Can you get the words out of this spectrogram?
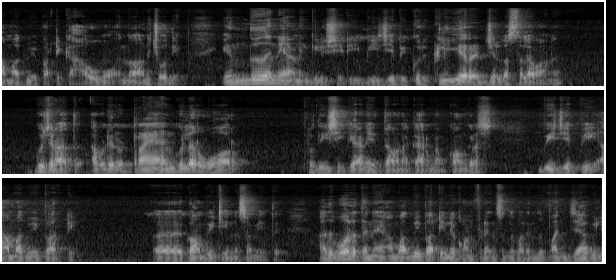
ആം ആദ്മി പാർട്ടിക്ക് ആവുമോ എന്നതാണ് ചോദ്യം. എന്ത് തന്നെയാണെങ്കിലും ശരി ബി ജെ പിക്ക് ഒരു ക്ലിയർ എഡ്ജുള്ള സ്ഥലമാണ് ഗുജറാത്ത്. അവിടെ ഒരു ട്രയാങ്കുലർ വാർ പ്രതീക്ഷിക്കുകയാണ് ഇത്തവണ. കാരണം Congress B J P Aam Aadmi party compete ചെയ്യുന്ന സമയത്ത്. അതുപോലെ തന്നെ ആം ആദ്മി പാർട്ടീന്റെ കോൺഫിഡൻസ് എന്ന് പറയുന്നത് പഞ്ചാബിൽ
